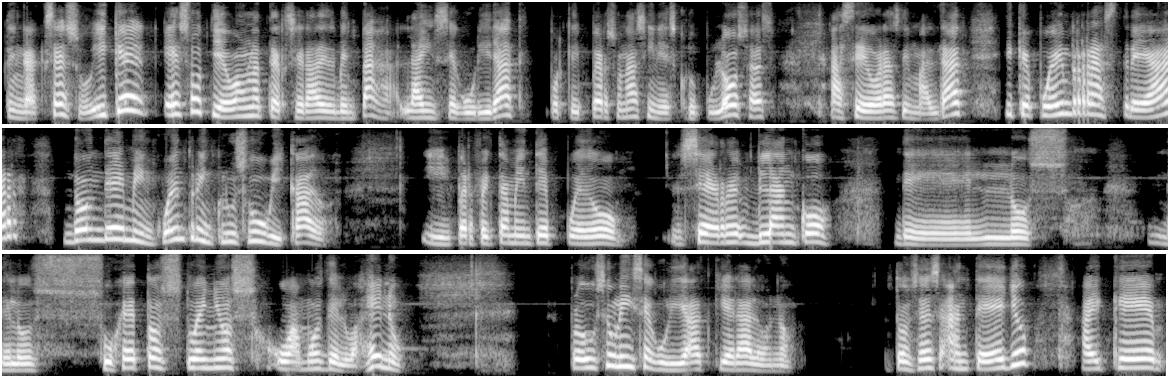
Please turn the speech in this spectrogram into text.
tenga acceso y que eso lleva a una tercera desventaja, la inseguridad, porque hay personas inescrupulosas, hacedoras de maldad y que pueden rastrear dónde me encuentro incluso ubicado. Y perfectamente puedo ser blanco de los de los sujetos dueños o amos de lo ajeno. Produce una inseguridad, quiera o no. Entonces, ante ello, hay que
